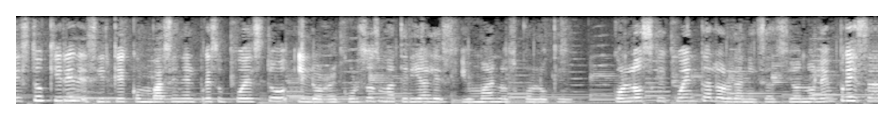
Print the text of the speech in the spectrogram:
Esto quiere decir que con base en el presupuesto y los recursos materiales y humanos con, con los que cuenta la organización o la empresa,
